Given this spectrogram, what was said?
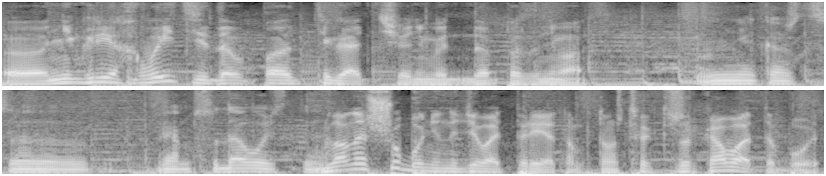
э, не грех выйти да потягать что-нибудь, да позаниматься. Мне кажется, прям с удовольствием. Главное, шубу не надевать при этом, потому что как-то жарковато будет.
